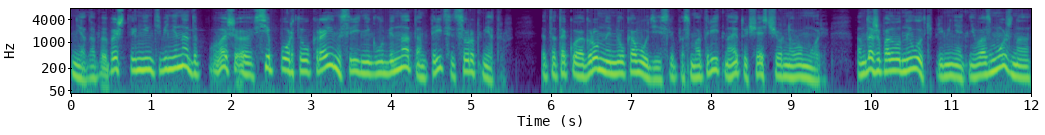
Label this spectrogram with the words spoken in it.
Нет, ну, понимаешь, ты, не, тебе не надо, понимаешь, э, все порты Украины, средняя глубина там 30-40 метров. Это такое огромное мелководье, если посмотреть на эту часть Черного моря. Там даже подводные лодки применять невозможно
